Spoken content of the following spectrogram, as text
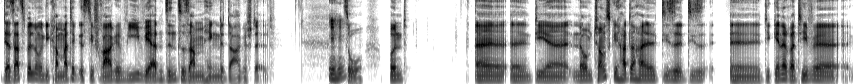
der Satzbildung und die Grammatik ist die Frage, wie werden Sinnzusammenhänge dargestellt. Mhm. So, und äh, äh, der Noam Chomsky hatte halt diese, diese, äh, die generative äh,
